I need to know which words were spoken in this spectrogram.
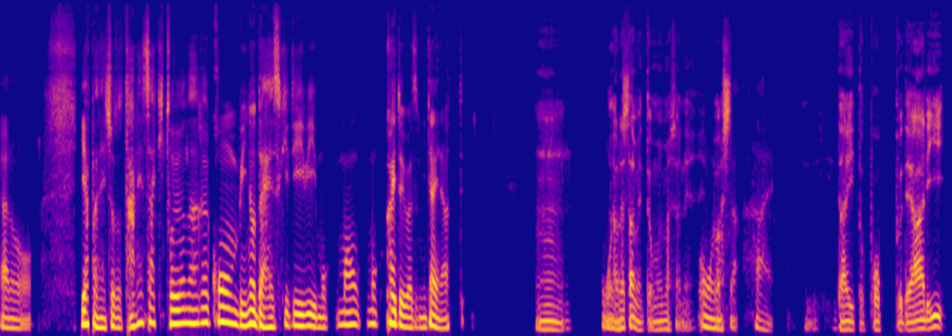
あの、やっぱね、ちょっと種崎豊永コンビの大好き TV も、もう、もう一回と言わず見たいなってうん。思いました。改めて思いましたね。思いました。はい。大とポップであり、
